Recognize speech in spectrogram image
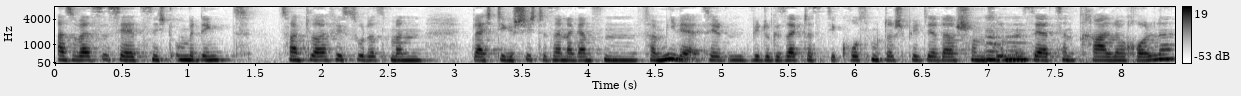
also weil es ist ja jetzt nicht unbedingt zwangsläufig so, dass man gleich die Geschichte seiner ganzen Familie erzählt. Und wie du gesagt hast, die Großmutter spielt ja da schon mhm. so eine sehr zentrale Rolle.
